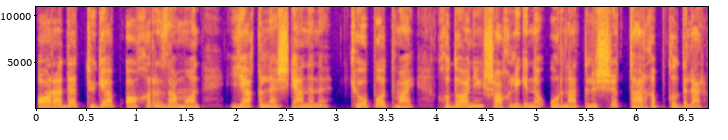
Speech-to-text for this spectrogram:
orada tugab oxir zamon yaqinlashganini ko'p o'tmay xudoning shohligini o'rnatilishi targ'ib qildilar.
